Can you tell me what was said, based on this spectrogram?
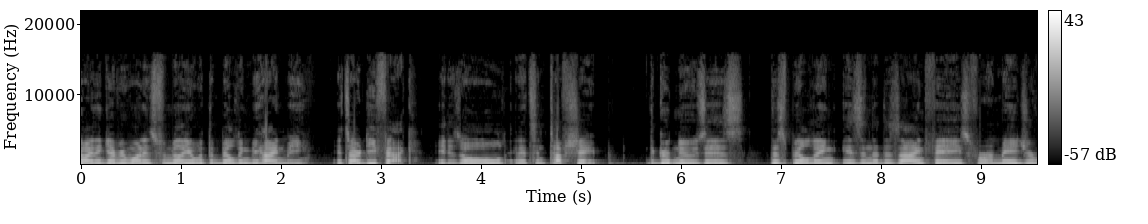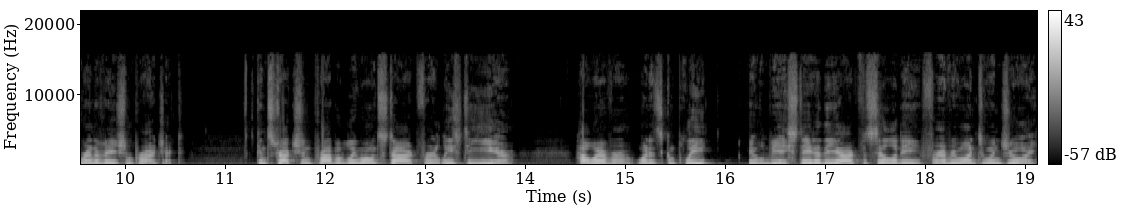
So I think everyone is familiar with the building behind me. It's our DFAC. It is old and it's in tough shape. The good news is this building is in the design phase for a major renovation project. Construction probably won't start for at least a year. However, when it's complete, it will be a state-of-the-art facility for everyone to enjoy.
